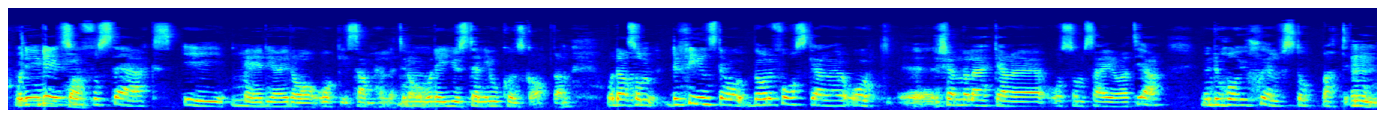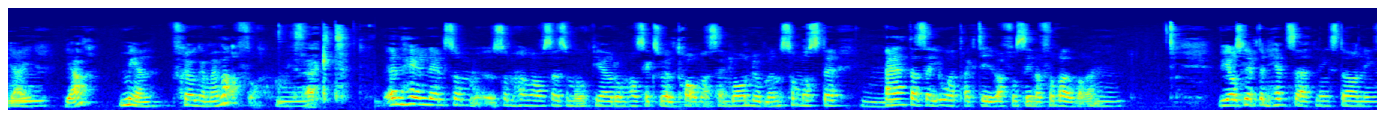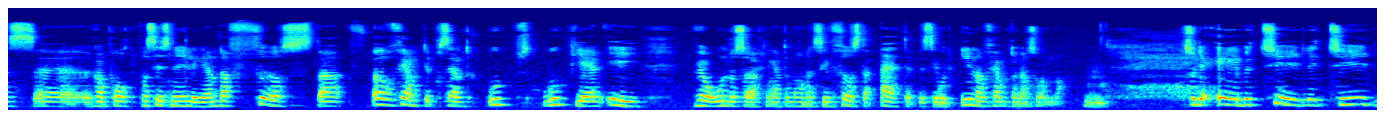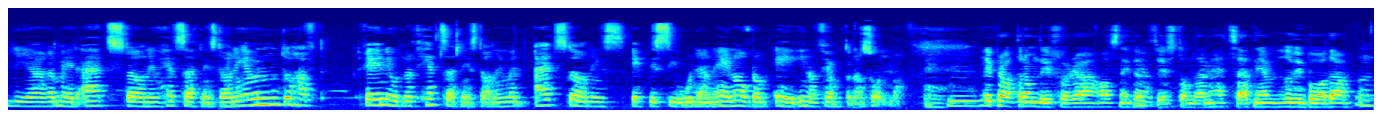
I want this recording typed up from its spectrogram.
Och det är det Liksom. som förstärks i media idag och i samhället idag. Och det är just den okunskapen. Och där som det finns då både forskare och eh, kända läkare och som säger att ja, men du har ju själv stoppat i dig. Ja, men fråga mig varför. Exakt. En hel del som, som hör av sig som uppger att de har sexuellt trauma sedan barndomen som måste äta sig oattraktiva för sina förövare. Vi har släppt en hetsätningsstörningsrapport precis nyligen där första, över 50% upp, uppger i vår undersökning att de har sin första ätepisod innan 15 års ålder. Så det är betydligt tydligare med ätstörning och hetsätningsstörning. Även om du inte har haft renodlat hetsätningsstörning men ätstörningsepisoden, en av dem är innan 15 års ålder. Vi pratade om det i förra avsnittet, just om det här med hetsätning. Då vi båda eh,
